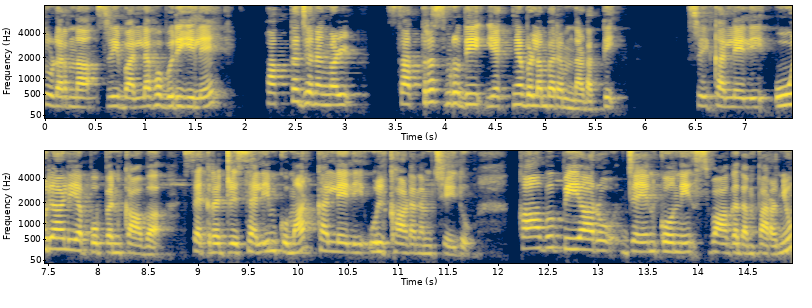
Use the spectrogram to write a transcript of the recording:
തുടർന്ന് ശ്രീ വല്ലഭപുരിയിലെ ഭക്തജനങ്ങൾ സത്രസ്മൃതി യജ്ഞവിളംബരം നടത്തി. ശ്രീ കല്ലേലി ഊരാളി അപ്പൂപ്പൻ കാവ് സെക്രട്ടറി സലീം കുമാർ കല്ലേലി ഉദ്ഘാടനം ചെയ്തു. Kavu P R O Jayan Konni സ്വാഗതം പറഞ്ഞു.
